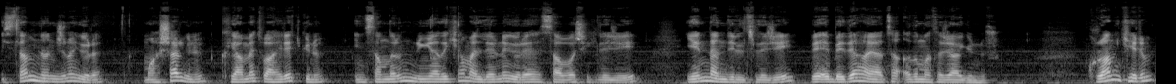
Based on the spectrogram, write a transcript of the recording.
İslam inancına göre mahşer günü, kıyamet ve ahiret günü insanların dünyadaki amellerine göre hesaba çekileceği, yeniden diriltileceği ve ebedi hayata adım atacağı gündür. Kur'an-ı Kerim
